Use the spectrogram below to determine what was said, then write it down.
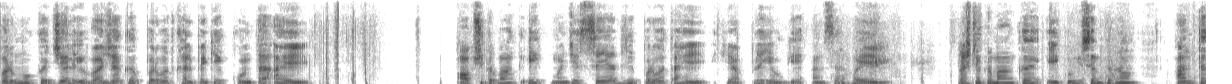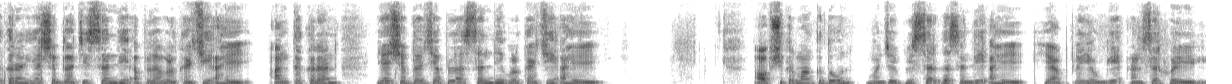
प्रमुख जलविभाजक पर्वत खालपैकी कोणता आहे? ऑप्शन क्रमांक एक म्हणजे सह्याद्री पर्वत आहे. हे आपलं योग्य आन्सर होईल. प्रश्न क्रमांक एकोणीस मित्रांनो अंतकरण या शब्दाची संधी आपल्याला ओळखायची आहे. अंतकरण या शब्दाची आपल्याला संधी ओळखायची आहे. ऑप्शन क्रमांक दोन म्हणजे विसर्ग संधी आहे. हे आपलं योग्य आन्सर होईल.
